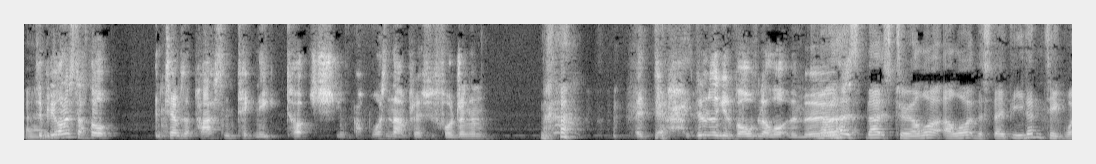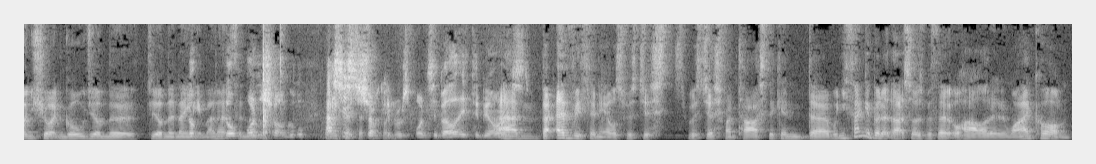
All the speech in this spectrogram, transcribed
Um, to be honest, I thought in terms of passing technique, touch, I wasn't that impressed with Foderingham. it, yeah. He didn't really get involved in a lot of the moves. No, that's that's true. A lot, a lot of the stuff. He didn't take one shot and goal during the during the ninety no, minutes. Not one shot and goal. That's just shocking responsibility, to be honest. Um, but everything else was just was just fantastic. And uh, when you think about it, that's us without O'Halloran and Waghorn,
